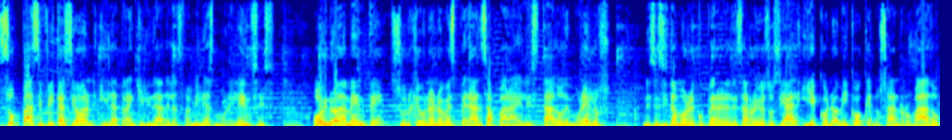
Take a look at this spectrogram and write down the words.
su pacificación y la tranquilidad de las familias morelenses. Hoy nuevamente surge una nueva esperanza para el estado de Morelos. Necesitamos recuperar el desarrollo social y económico que nos han robado.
